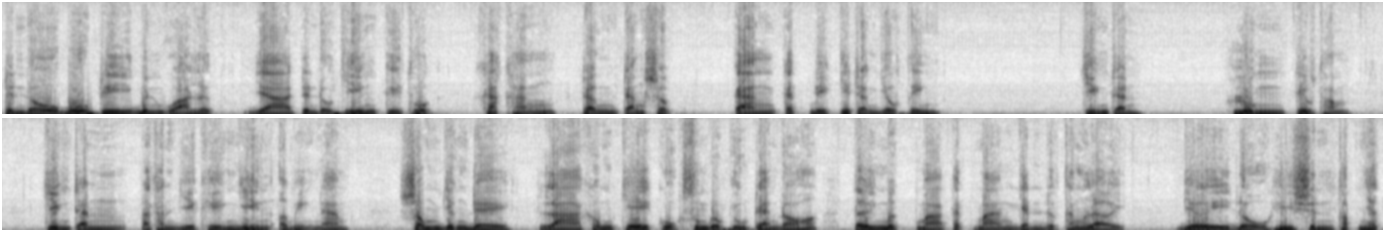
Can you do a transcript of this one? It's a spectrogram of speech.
trình độ bố trí binh hỏa lực và trình độ chiến kỹ thuật khác hẳn trận trắng sụp, càng cách biệt với trận dầu tiến. Chiến tranh Luân kêu thầm, chiến tranh đã thành việc hiển nhiên ở miền Nam, song vấn đề là khống chế cuộc xung đột vũ trang đó tới mức mà cách mạng giành được thắng lợi với độ hy sinh thấp nhất.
